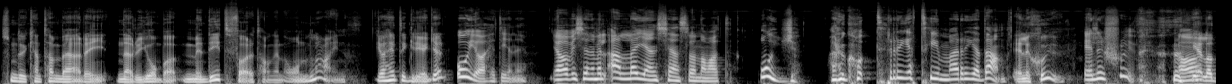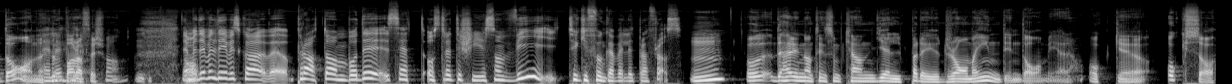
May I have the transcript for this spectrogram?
som du kan ta med dig när du jobbar med ditt företagande online. Jag heter Greger. Och jag heter Jenny. Ja, vi känner väl alla igen känslan av att oj, har det gått tre timmar redan? Eller sju. Eller sju. Ja. Hela dagen Eller bara försvann. Mm. Nej, ja. men det är väl det vi ska eh, prata om, både sätt och strategier som vi tycker funkar väldigt bra för oss. Mm. Och det här är någonting som kan hjälpa dig att rama in din dag mer och eh, också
